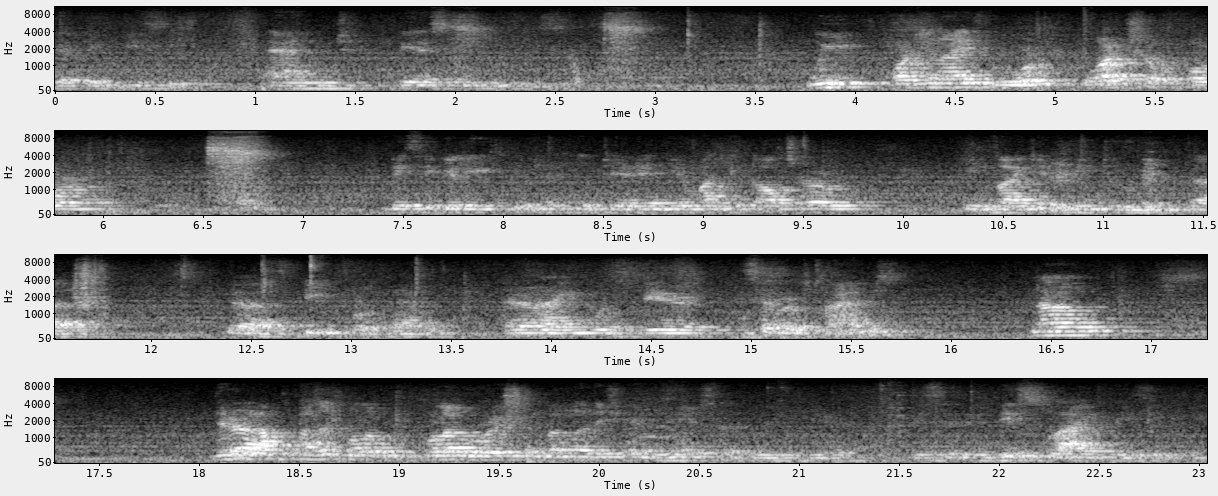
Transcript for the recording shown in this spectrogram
with ABC and ASCBC. We organize work, workshop for basically interracial multicultural, invited me to uh, uh, speak for them. And I was there several times. Now, there are other collab- collaboration Bangladeshi engineers that we here. This is this slide basically.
